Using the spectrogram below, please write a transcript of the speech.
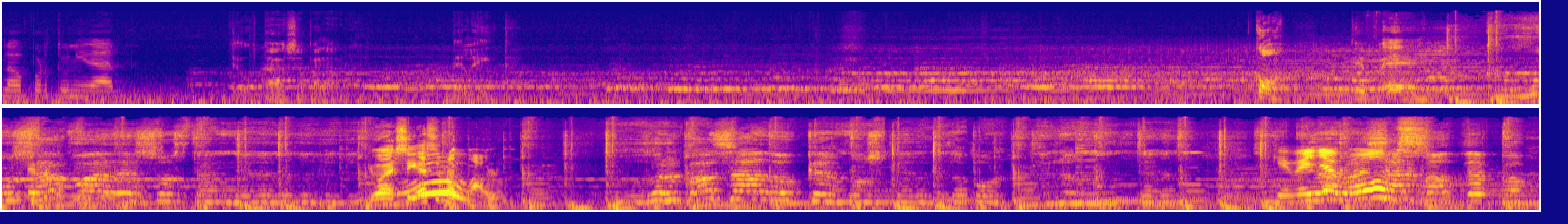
la oportunidad. ¿Te gustaba esa palabra? Deleite. Co. Que, eh, ¿Cómo se épico. puede sostener Yo iba a decir, eso no es Pablo. todo el pasado que nos queda por delante? ¡Qué bella voz! de papel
